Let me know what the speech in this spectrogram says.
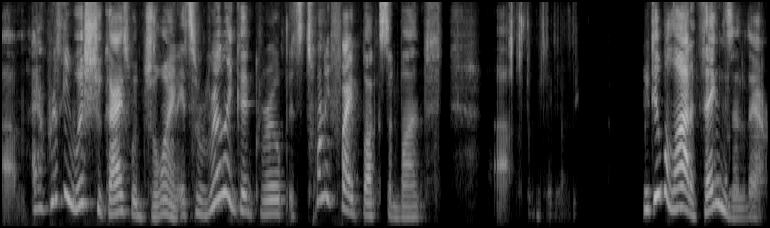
Um, I really wish you guys would join. It's a really good group. It's 25 bucks a month. Uh, we do a lot of things in there.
